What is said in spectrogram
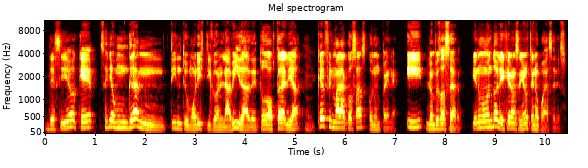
decidió que sería un gran tinte humorístico en la vida de toda Australia Mm. que él firmara cosas con un pene. Y lo empezó a hacer. Y en un momento le dijeron, señor, usted no puede hacer eso.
